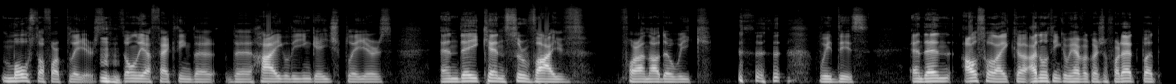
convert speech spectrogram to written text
most of our players. Mhm. It's only affecting the the highly engaged players, and they can survive for another week with this. And then also like uh, I don't think we have a question for that, but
